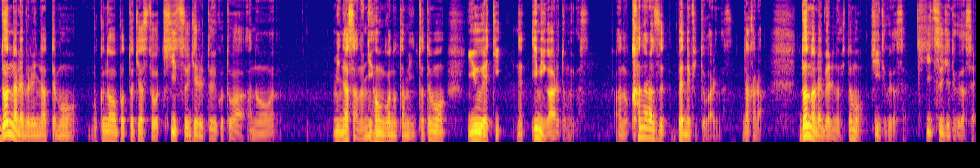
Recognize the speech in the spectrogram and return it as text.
どんなレベルになっても僕のポッドキャストを聞き続けるということはあの皆さんの日本語のためにとても有益、ね、意味があると思います。あの必ずベネフィットがあります。だからどのレベルの人も聞いてください。聞き続けてください。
